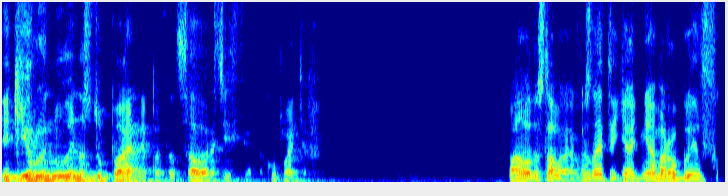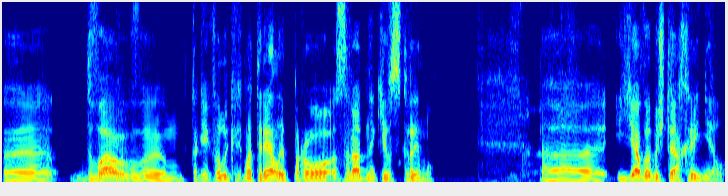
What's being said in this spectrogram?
який руйнує наступальний потенціал російських окупантів. Пане Владиславе, ви знаєте, я днями робив е, два в, таких великих матеріали про зрадників з Криму. Е, я, вибачте, охренів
